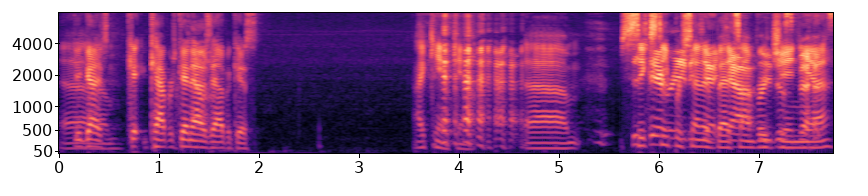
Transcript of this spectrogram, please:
them. Good guys. Um, Ca- Capper's getting out his abacus. I can't count. Um, You can't Sixty read, percent of can't bets on count, you just Virginia.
